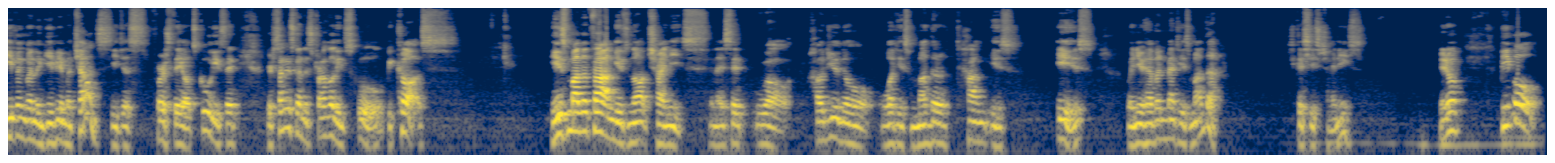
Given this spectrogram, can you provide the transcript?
even going to give him a chance. He just, first day of school, he said, Your son is going to struggle in school because his mother tongue is not Chinese. And I said, Well, how do you know what his mother tongue is is when you haven't met his mother? Because she's chinese. You know people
